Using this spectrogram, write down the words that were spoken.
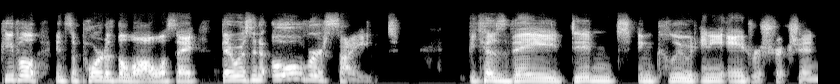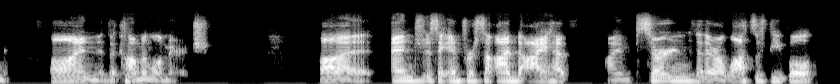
people in support of the law will say there was an oversight because they didn't include any age restriction on the common law marriage. Uh, and just say, and for some, and I have, I'm certain that there are lots of people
